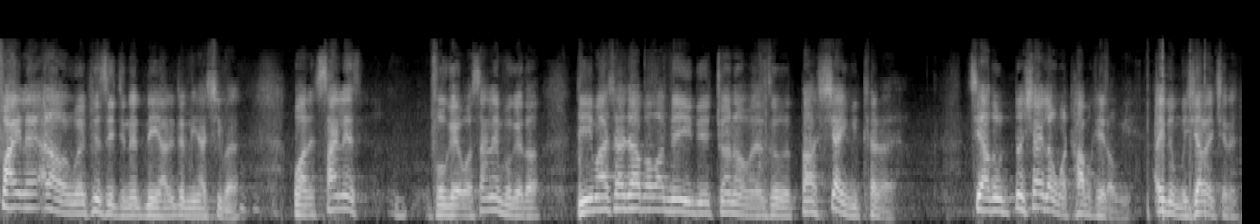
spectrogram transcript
file လဲအဲ့ဒါကိုဝယ်ဖြစ်စေခြင်းတဲ့နေရာလေးတစ်နေရာရှိပါတယ်ဟိုကလေ silence vocal ပေါ့ silent vocal တော့ဒီမှာရှားရှားပါးပါးမျက်ရည်တွေကျွမ်းတော့မယ်ဆိုတော့တာရှိုက်ပြီးထက်တယ်ဆရာတို့တစ်ရှိုက်လောက်မှထားပခဲ့တော့ပြီအဲ့လိုမရက်လိုက်ခြင်းနဲ့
